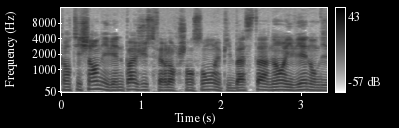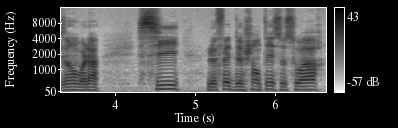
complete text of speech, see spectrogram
Quand ils chantent, ils viennent pas juste faire leur chanson et puis basta. Non, ils viennent en disant, voilà, si le fait de chanter ce soir,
